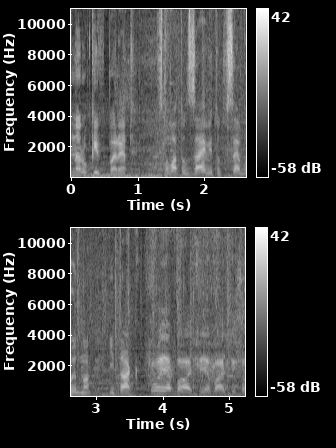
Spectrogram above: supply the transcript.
на роки вперед. Слова тут зайві, тут все видно. І так, Що я бачу? Я бачу, що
